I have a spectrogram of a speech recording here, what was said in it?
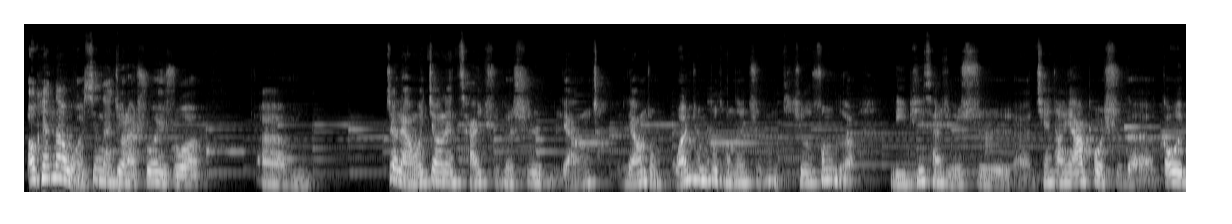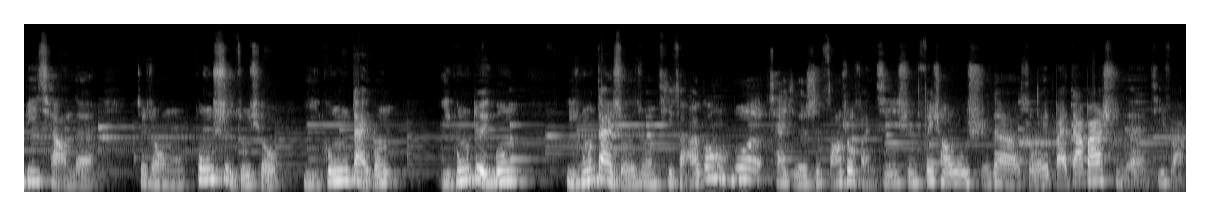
，OK，那我现在就来说一说，嗯，这两位教练采取的是两场两种完全不同的这种踢球风格。里皮采取的是呃前场压迫式的高位逼抢的这种攻势足球，以攻代攻，以攻对攻，以攻代守的这种踢法。而高洪波采取的是防守反击，是非常务实的所谓白搭八式的踢法。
